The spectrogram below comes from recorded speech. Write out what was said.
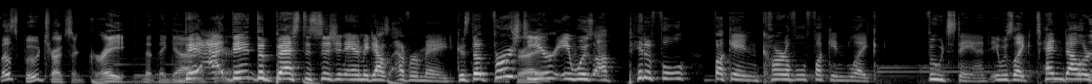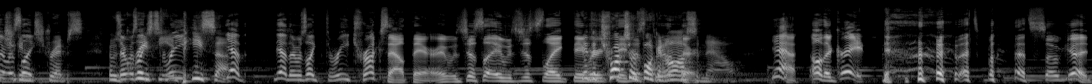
those food trucks are great that they got. They, I, they the best decision Anime Dallas ever made because the first right. year it was a pitiful fucking carnival fucking like food stand. It was like ten dollar was, chicken like- strips. It was there was like three pizza. Yeah, yeah, there was like three trucks out there. It was just like it was just like they Yeah, were. the trucks are fucking awesome now. Yeah. Oh, they're great. that's that's so good.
